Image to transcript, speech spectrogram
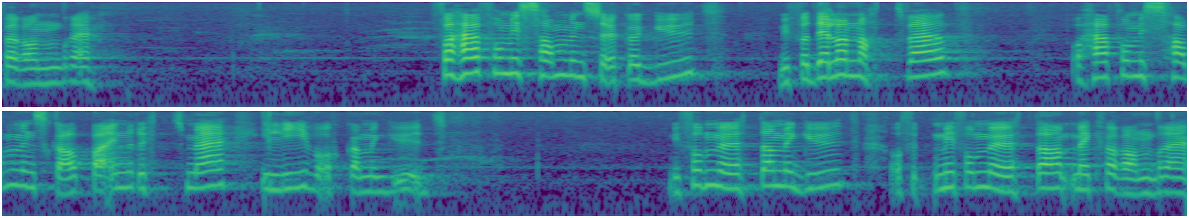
hverandre. For her får vi sammen søke Gud, vi får dele nattverd, og her får vi sammen skape en rytme i livet vårt med Gud. Vi får møte med Gud, og vi får møte med hverandre.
